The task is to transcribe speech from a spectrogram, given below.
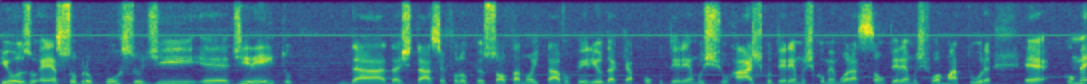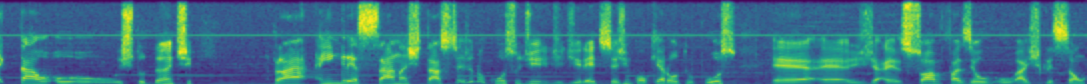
Riuso, é sobre o curso de é, Direito da, da Estácio. Você falou que o pessoal está no oitavo período, daqui a pouco teremos churrasco, teremos comemoração, teremos formatura. É, como é que está o, o estudante para ingressar na Estácio, seja no curso de, de Direito, seja em qualquer outro curso? É, é, já, é só fazer o, o, a inscrição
